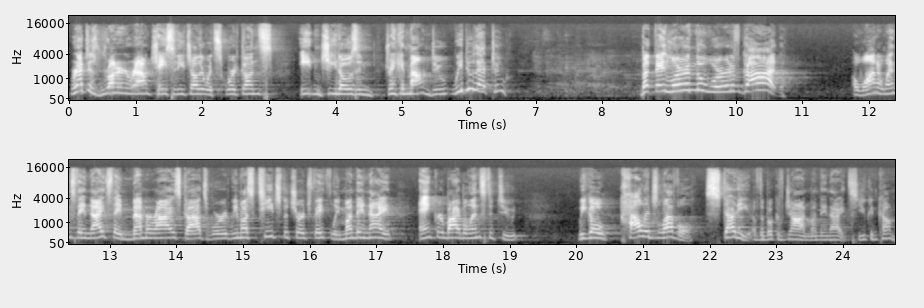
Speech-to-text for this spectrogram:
We're not just running around chasing each other with squirt guns eating Cheetos and drinking Mountain Dew. We do that too. But they learn the Word of God. Awana Wednesday nights, they memorize God's Word. We must teach the church faithfully. Monday night, Anchor Bible Institute, we go college level study of the book of John Monday nights. You can come.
